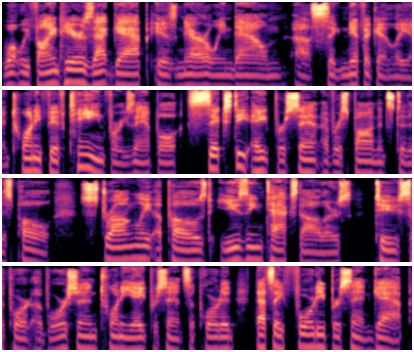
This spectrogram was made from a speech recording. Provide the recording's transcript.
what we find here is that gap is narrowing down uh, significantly. In 2015, for example, 68% of respondents to this poll strongly opposed using tax dollars to support abortion, 28% supported. That's a 40% gap.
